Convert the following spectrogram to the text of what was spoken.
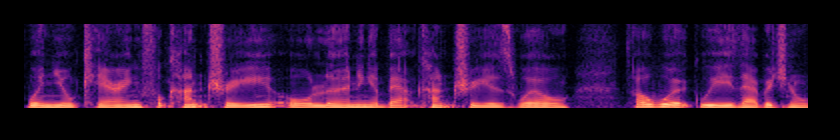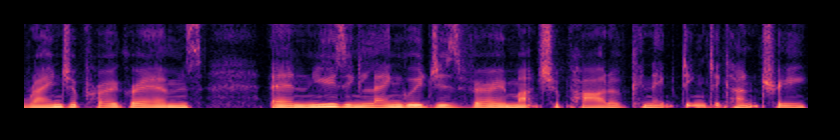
when you're caring for country or learning about country as well. So I work with Aboriginal Ranger programs, and using language is very much a part of connecting to country.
